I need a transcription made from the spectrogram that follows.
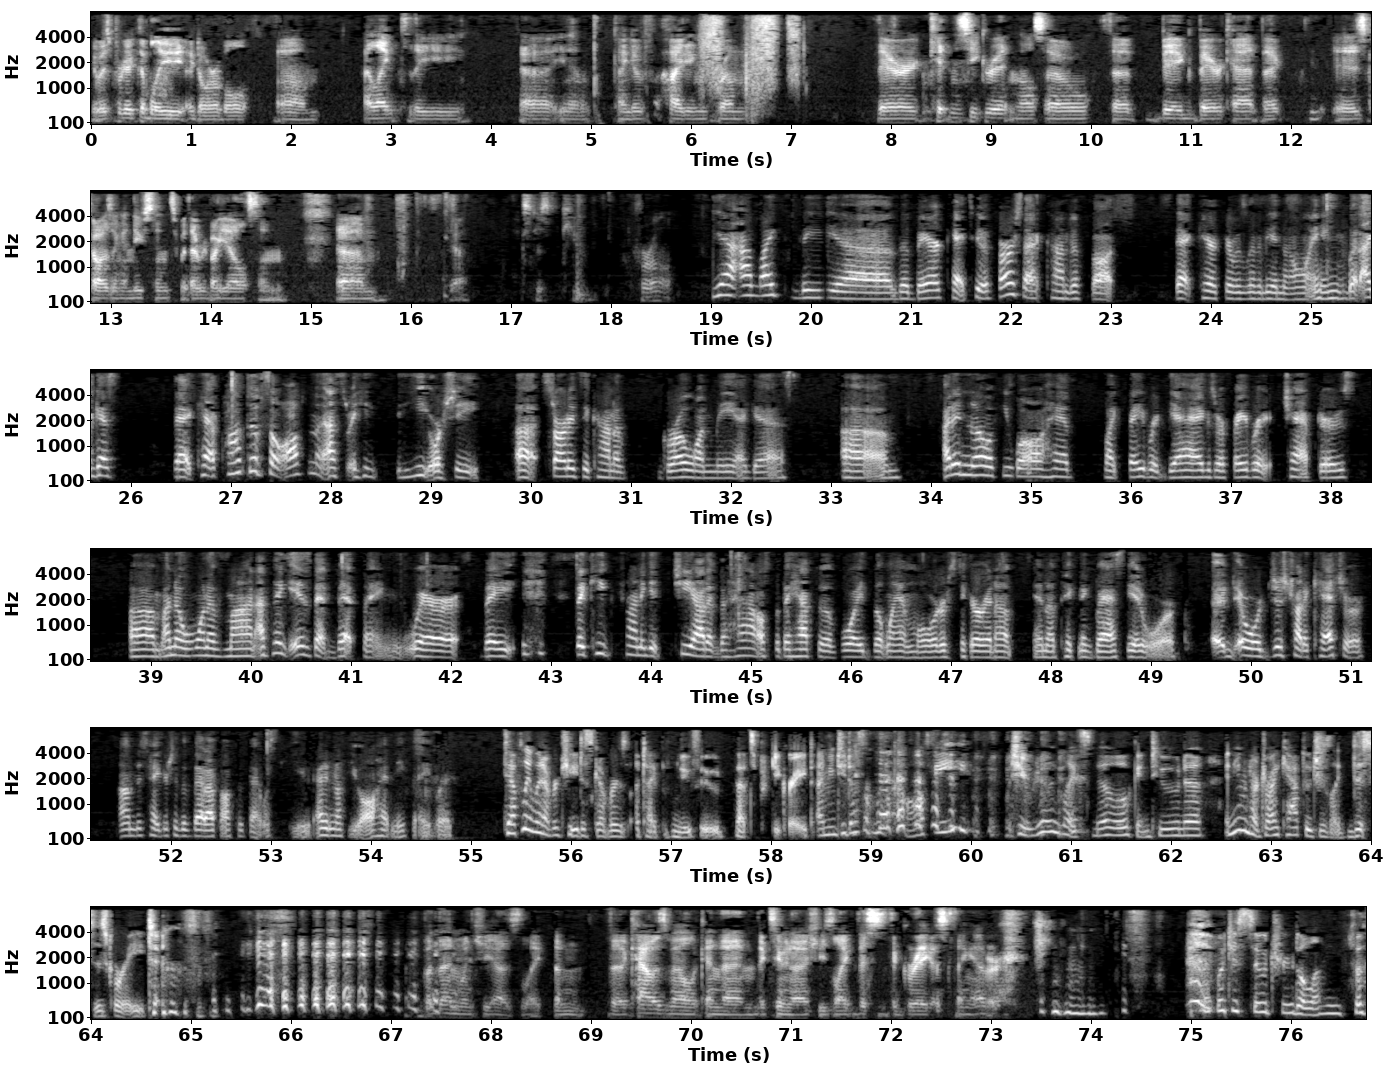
it was predictably adorable. Um, I liked the, uh, you know, kind of hiding from their kitten secret, and also the big bear cat that is causing a nuisance with everybody else, and um, yeah, it's just cute for all. Yeah, I liked the uh the bear cat too. At first, I kind of thought that character was going to be annoying, but I guess that cat popped up so often that that's what he he or she uh started to kind of grow on me. I guess. Um, I didn't know if you all had like favorite gags or favorite chapters. Um, I know one of mine, I think, is that vet thing where they they keep trying to get Chi out of the house, but they have to avoid the landlord or stick her in a in a picnic basket or or just try to catch her um, to take her to the vet. I thought that that was cute. I didn't know if you all had any favorites. Definitely whenever she discovers a type of new food, that's pretty great. I mean, she doesn't like coffee, but she really likes milk and tuna, and even her dry cat food, she's like, this is great. But then when she has like the the cow's milk and then the tuna, she's like, "This is the greatest thing ever." Which is so true to life.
